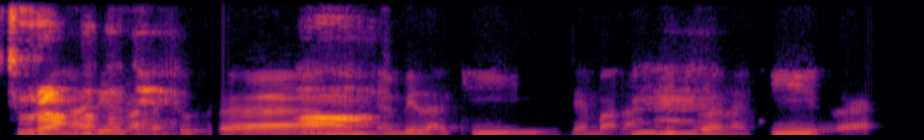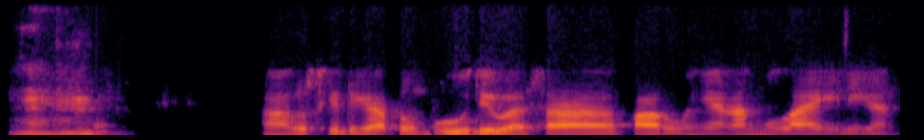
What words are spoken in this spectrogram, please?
Jurang nah, dilempar ke jurang Oh. diambil lagi dilempar lagi Hmm. jurang lagi gitu kan. Hmm. Nah terus ketika tumbuh dewasa paruhnya kan mulai ini kan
